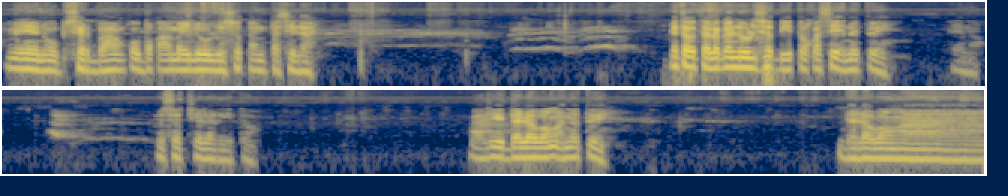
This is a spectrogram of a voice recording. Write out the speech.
Ngayon, obserbahan ko baka may lulusutan pa sila. Ito talagang lulusot dito kasi ano ito eh. Lusot sila rito. Bali, dalawang ano to eh. Dalawang ah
